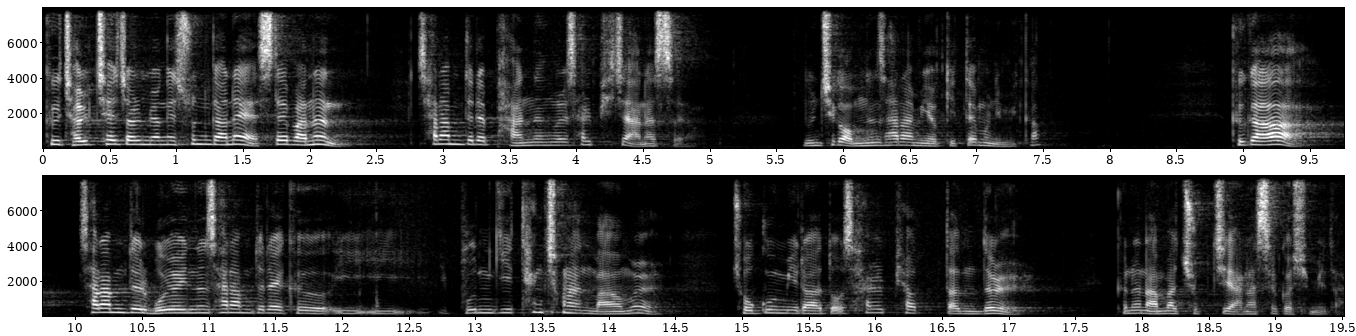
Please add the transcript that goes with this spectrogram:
그 절체절명의 순간에 스테반은 사람들의 반응을 살피지 않았어요. 눈치가 없는 사람이었기 때문입니까? 그가 사람들 모여 있는 사람들의 그 이, 이 분기 탱천한 마음을 조금이라도 살폈던들 그는 아마 죽지 않았을 것입니다.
